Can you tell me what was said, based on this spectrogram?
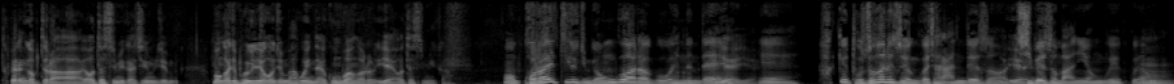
특별한 게 없더라. 어떻습니까? 지금 지금 뭔가 좀 보이려고 좀 하고 있나요? 공부한 거를 예, 어떻습니까? 어, 버라이티를 좀 연구하라고 했는데 예, 예. 학교 도서관에서 연구가 잘 안 돼서 아, 예. 집에서 많이 연구했고요. 음.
